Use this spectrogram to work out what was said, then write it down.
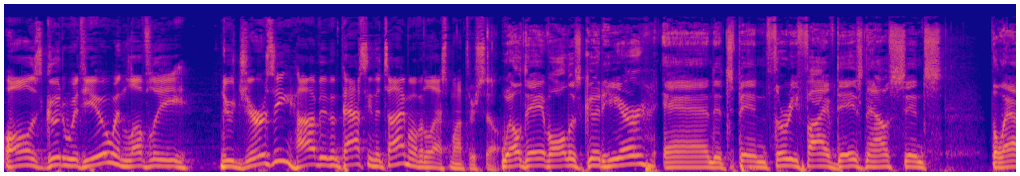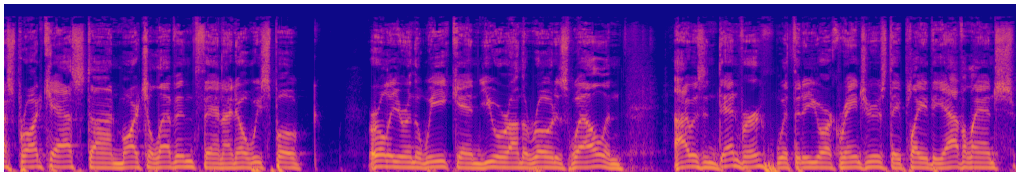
all is good with you in lovely New Jersey. How have you been passing the time over the last month or so? Well, Dave, all is good here. And it's been 35 days now since the last broadcast on March 11th. And I know we spoke earlier in the week, and you were on the road as well. And I was in Denver with the New York Rangers. They played the Avalanche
